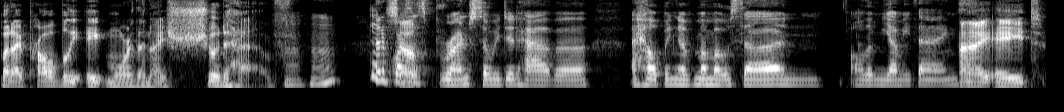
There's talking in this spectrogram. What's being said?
but I probably ate more than I should have. Mm-hmm. And of course, So- it's brunch, so we did have a a helping of mimosa and all them yummy things. I ate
